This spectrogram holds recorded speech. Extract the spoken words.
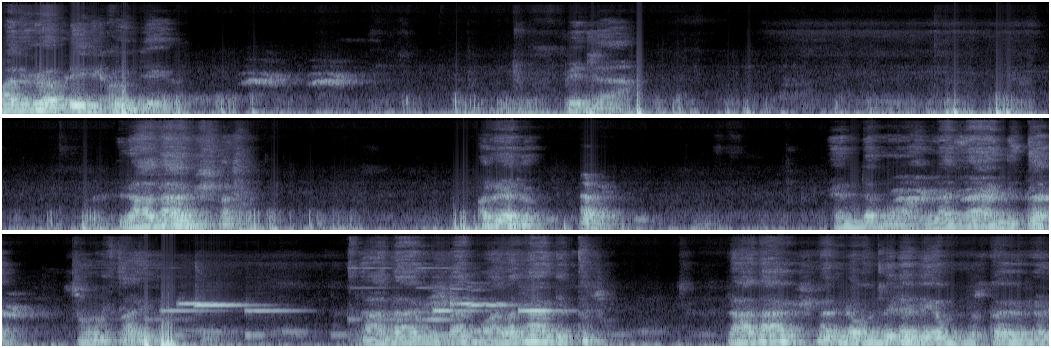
പലരും അവിടെ ഇരിക്കുകയും ചെയ്യും പിന്നെ രാധാകൃഷ്ണൻ. അറിയാലോ? എന്റെ വളരെ അടുത്ത സുഹൃത്തായിരുന്നു രാധാകൃഷ്ണൻ വളരെ അടുത്ത് രാധാകൃഷ്ണന്റെ രാധാകൃഷ്ണന്റെ ഒന്നിലധികം പുസ്തകങ്ങൾ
